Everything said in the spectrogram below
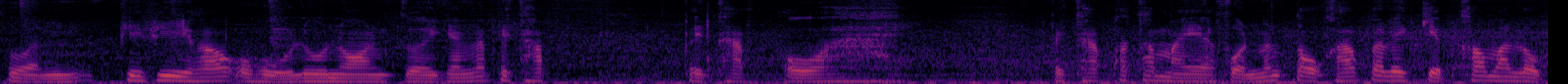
ส่วนพี่ๆเขาโอ้โหดูนอนเกยกันแล้วไปทับ ไปทับโอ้ยไปทับเขาทำไมอะฝนมันตกครับ ก็เลยเก็บเข้ามาหลบ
